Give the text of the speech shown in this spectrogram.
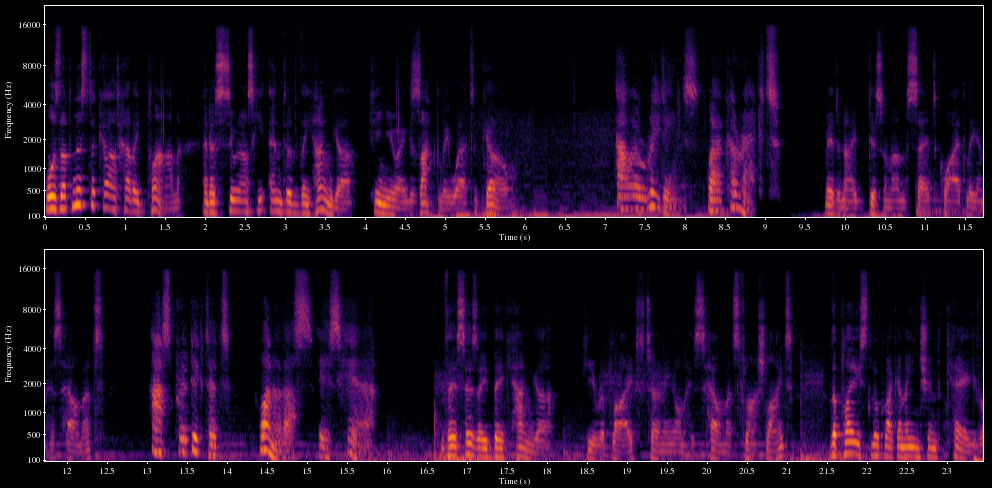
was that Mr. Cart had a plan, and as soon as he entered the hangar, he knew exactly where to go. Our readings were correct, Midnight Dissonance said quietly in his helmet. As predicted, one of us is here. This is a big hangar, he replied, turning on his helmet's flashlight. The place looked like an ancient cave,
